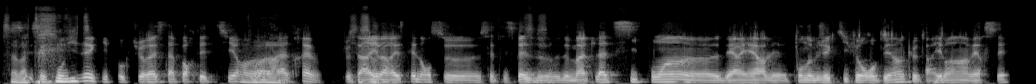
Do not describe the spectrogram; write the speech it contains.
Ça va très ce vite. qu'il faut que tu restes à portée de tir euh, à la trêve. Que tu arrives à rester dans ce, cette espèce de, de, matelas de 6 points euh, derrière ton objectif européen que tu arriveras à inverser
